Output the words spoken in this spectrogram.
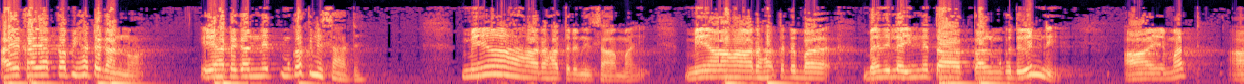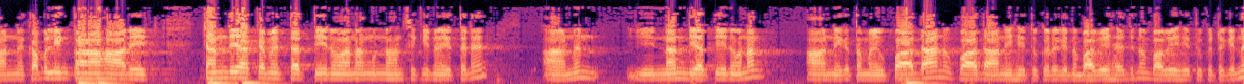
අය කයක් අපි හටගන්නවා. ඒ හටගන්නෙත් මොකක් නිසාද. මේ ආහාර හතර නිසාමයි. මේ ආහාර හතට බැඳිල ඉන්න තා කල්මකද වෙන්නේ. ආයමත් ආන්න කබලින්කා ආහාරේ චන්දයක් කැමැත් අත්තියෙනවා නං උන්වහන්සකින එතන ආනන් නන්දියක් තියෙනවනං ආනක තමයි උපාදාන උපාදාන හේතු කරගෙන භවය හැදෙන භවය හේතුකටගෙන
